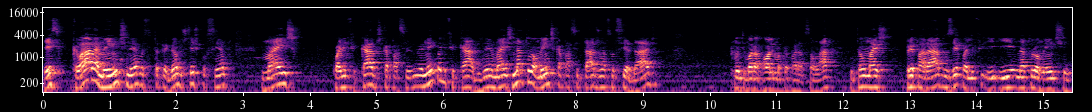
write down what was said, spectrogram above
esse claramente, né, você está pegando os 3% mais qualificados, capacitados, é nem qualificados, né, mais naturalmente capacitados na sociedade, muito embora role uma preparação lá, então mais preparados e, e naturalmente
